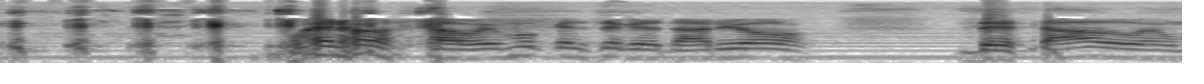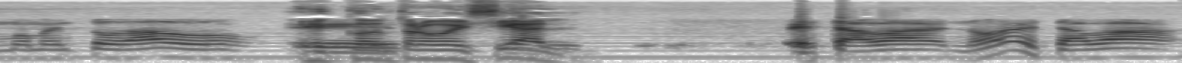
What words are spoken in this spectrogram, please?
bueno, sabemos que el secretario de Estado en un momento dado. Es eh, controversial. Estaba, no, estaba,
